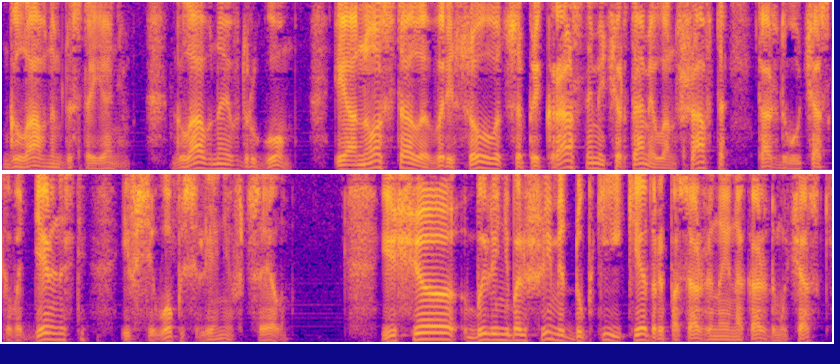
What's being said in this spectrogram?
главным достоянием. Главное в другом и оно стало вырисовываться прекрасными чертами ландшафта каждого участка в отдельности и всего поселения в целом. Еще были небольшими дубки и кедры, посаженные на каждом участке.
